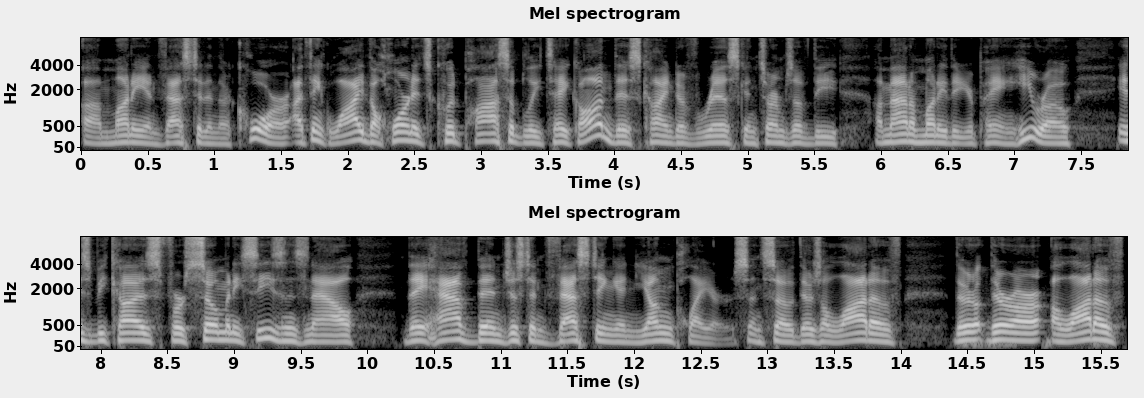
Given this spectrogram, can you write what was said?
uh, money invested in their core. I think why the Hornets could possibly take on this kind of risk in terms of the amount of money that you're paying Herro is because for so many seasons now, they have been just investing in young players. And so there's a lot of there there are a lot of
